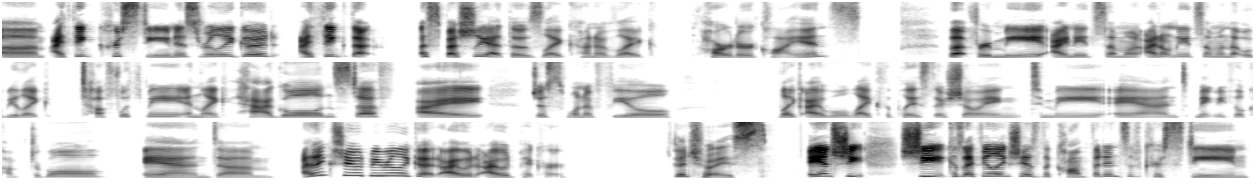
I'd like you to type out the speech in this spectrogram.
um I think Christine is really good. I think that especially at those like kind of like harder clients. But for me, I need someone I don't need someone that will be like tough with me and like haggle and stuff. I just want to feel like I will like the place they're showing to me and make me feel comfortable and um I think she would be really good. I would I would pick her. Good choice. And she she cuz I feel like she has the confidence of Christine,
